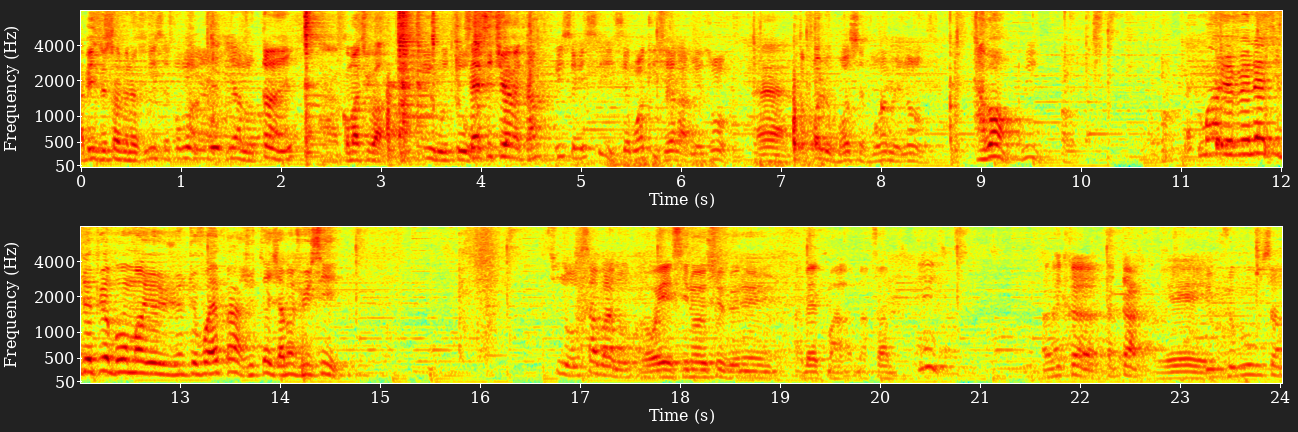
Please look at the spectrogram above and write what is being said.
Abyss 229. Oui, c'est comment? Il y a longtemps, hein Ah, comment tu vas? Oui. C'est ici tu es maintenant? Oui, c'est ici. C'est moi qui gère la maison. Ah. Après, le boss, c'est moi maintenant. Ah bon? Oui. Moi je venais ici depuis un bon moment, je, je ne te voyais pas, je t'ai jamais vu ici. Sinon, ça va, non Oui, sinon je suis venu avec ma, ma femme. Oui. Avec euh, tata. Je, Oui, je vous ça.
